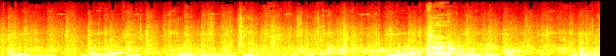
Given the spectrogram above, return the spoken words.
ఒక మైండ్ వచ్చి ఎమ్మెల్యే గారు కాగితం చెప్పింది ఎవరు పూజ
